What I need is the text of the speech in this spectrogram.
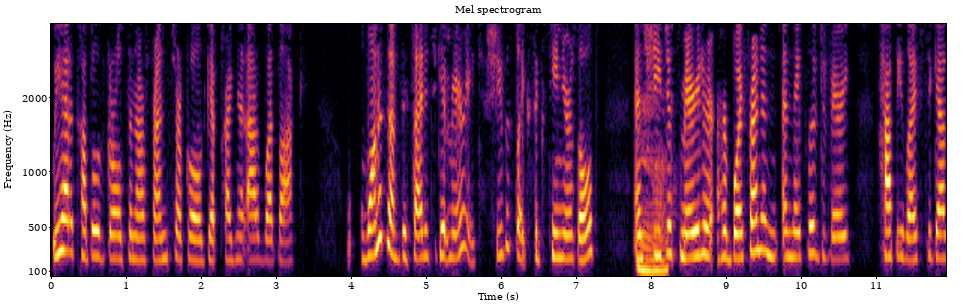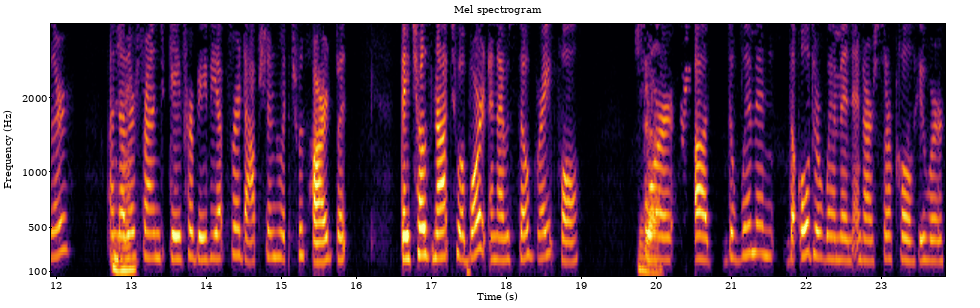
We had a couple of girls in our friend circle get pregnant out of wedlock. One of them decided to get married. She was like 16 years old and she Mhm. just married her, her boyfriend and, and they've lived a very happy life together. Another Mhm. friend gave her baby up for adoption, which was hard, but they chose not to abort. And I was so grateful Yeah. for uh, the women, the older women in our circle who were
